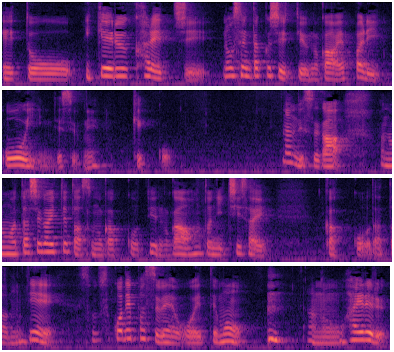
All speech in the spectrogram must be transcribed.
えっと行けるカレッジの選択肢っていうのがやっぱり多いんですよね結構。なんですがあの私が行ってたその学校っていうのが本当に小さい学校だったのでそこでパスウェイを終えても あの入れる、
